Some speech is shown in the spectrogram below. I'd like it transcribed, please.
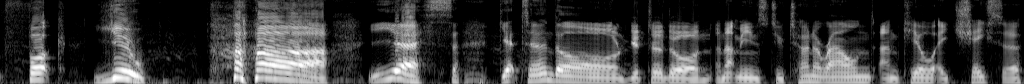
Fuck you. Ha ha! Yes! Get turned on! Get turned on! And that means to turn around and kill a chaser,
